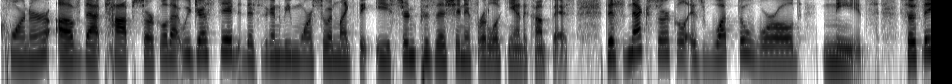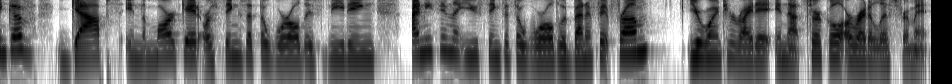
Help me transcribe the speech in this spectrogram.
corner of that top circle that we just did. This is going to be more so in like the eastern position if we're looking at a compass. This next circle is what the world needs. So think of gaps in the market or things that the world is needing, anything that you think that the world would benefit from you're going to write it in that circle or write a list from it.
